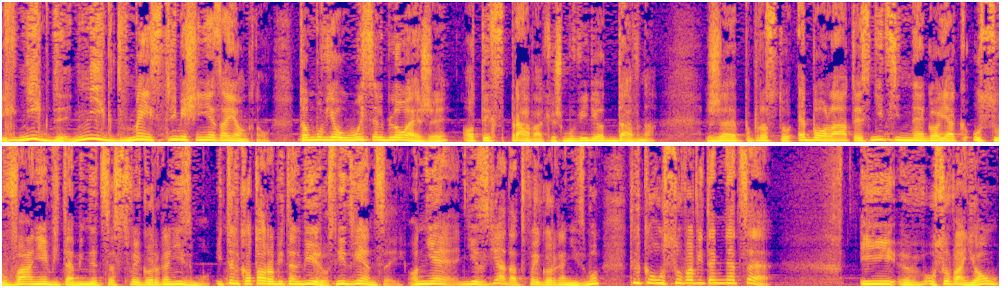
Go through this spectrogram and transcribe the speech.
i nigdy, nikt w mainstreamie się nie zająknął. To mówią whistleblowerzy o tych sprawach, już mówili od dawna, że po prostu ebola to jest nic innego jak usuwanie witaminy C z twojego organizmu. I tylko to robi ten wirus, nic więcej. On nie, nie zjada twojego organizmu, tylko usuwa witaminę C i usuwa ją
